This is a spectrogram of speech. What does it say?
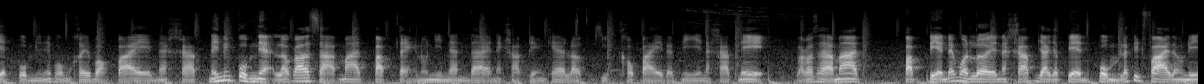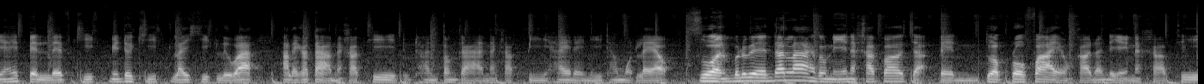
7 ปุ่มอย่างที่ผมเคยบอกไปนะครับ ในหนึ่งปุ่มเนี่ยเราก็สามารถปรับแต่งนู่นนี่นั่นได้นะครับ เพียงแค่เราคลิกเข้าไปแบบนี้นะครับ นี่เราก็สามารถ ปรับเปลี่ยนได้หมดเลยนะครับ อยากจะเปลี่ยนปุ่มและผิดไฟล์ตรงนี้ให้เป็น left click middle click right click หรือว่าอะไรก็ตามนะครับ ที่ทุกท่านต้องการนะครับมีให้ในนี้ทั้งหมดแล้ว ส่วนบริเวณด้านล่างตรงนี้นะครับก็จะเป็นตัวโปรไฟล์ของเขานั่นเองนะครับที่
